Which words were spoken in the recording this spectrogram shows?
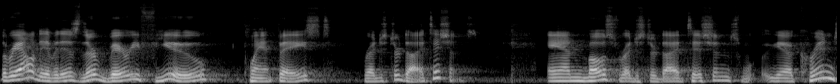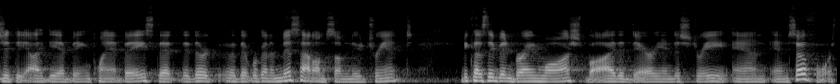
the reality of it is there are very few plant-based registered dietitians. And most registered dietitians you know, cringe at the idea of being plant based, that, they're, that we're going to miss out on some nutrient because they've been brainwashed by the dairy industry and, and so forth.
